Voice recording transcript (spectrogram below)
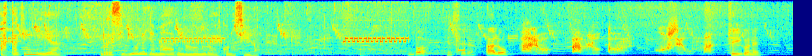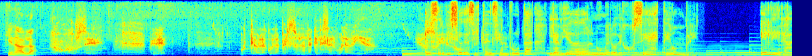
Hasta que un día recibió la llamada de un número desconocido. Va, ¿quién será? Aló. Aló, hablo con José Guzmán. Sí, con él. ¿Quién habla? Don José, mire, usted habla con la persona a la que le salvó la vida. Yo El servicio de asistencia en ruta le había dado el número de José a este hombre. Él era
